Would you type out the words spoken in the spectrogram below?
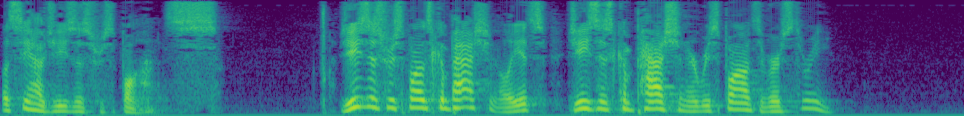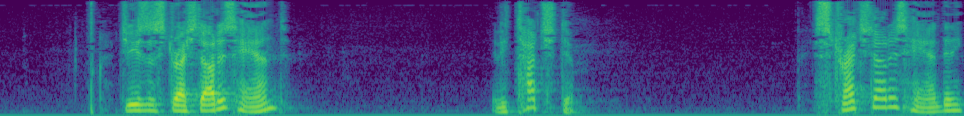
Let's see how Jesus responds. Jesus responds compassionately. It's Jesus' compassionate response in verse 3. Jesus stretched out his hand and he touched him. He stretched out his hand and he,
